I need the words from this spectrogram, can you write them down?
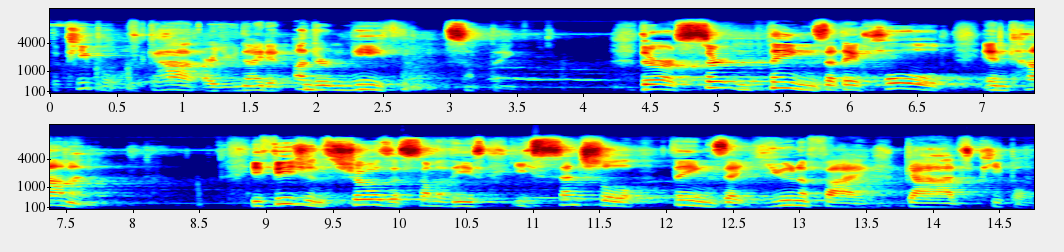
The people of God are united underneath something. There are certain things that they hold in common. Ephesians shows us some of these essential things that unify God's people.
